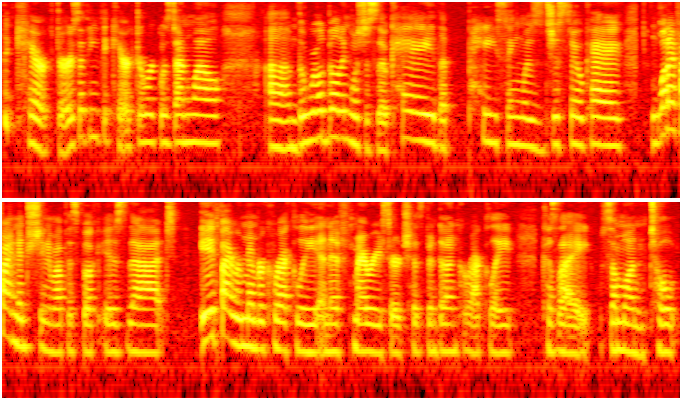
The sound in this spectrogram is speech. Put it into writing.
the characters. I think the character work was done well. Um, the world building was just okay. The pacing was just okay. What I find interesting about this book is that if I remember correctly and if my research has been done correctly because I someone told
